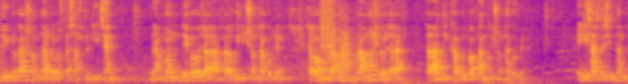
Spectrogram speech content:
দুই প্রকার সন্ধ্যার ব্যবস্থা শাস্ত্র দিয়েছেন। ব্রাহ্মণ দেহ যারা, তারা বৈদিক সন্ধ্যা করবেন এবং ব্রাহ্মণ ব্রাহ্মণেতর যারা, তারা দীক্ষাপূর্বক তান্ত্রিক সন্ধ্যা করবেন। এটি শাস্ত্রের সিদ্ধান্ত।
